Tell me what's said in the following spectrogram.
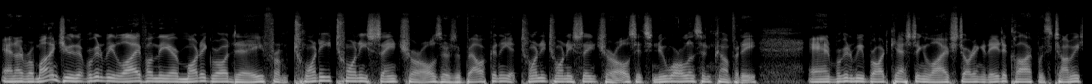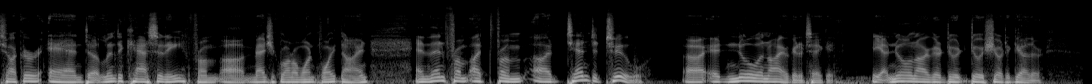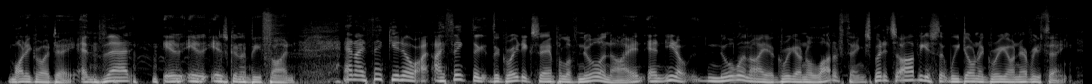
and I remind you that we're going to be live on the air Mardi Gras Day from 2020 St. Charles. There's a balcony at 2020 St. Charles. It's New Orleans and Company. And we're going to be broadcasting live starting at 8 o'clock with Tommy Tucker and uh, Linda Cassidy from uh, Magic 101.9. And then from, uh, from uh, 10 to 2, uh, Newell and I are going to take it. Yeah, Newell and I are going to do, do a show together. Mardi Gras Day, and that is, is, is going to be fun. And I think you know, I, I think the the great example of Newell and I, and, and you know, Newell and I agree on a lot of things, but it's obvious that we don't agree on everything.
